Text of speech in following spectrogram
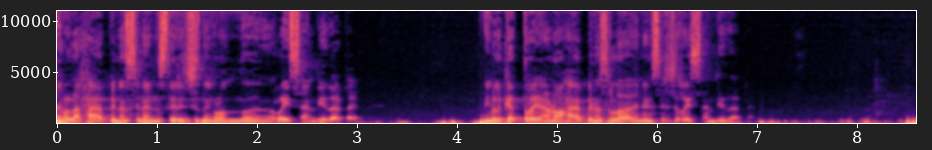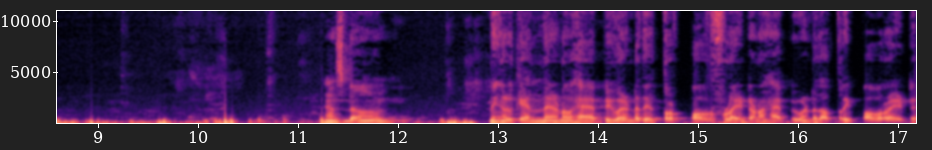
നിങ്ങളുടെ ഹാപ്പിനെസ്സിനനുസരിച്ച് നിങ്ങളൊന്ന് റേസ് ആൻഡ് ചെയ്താട്ടെ. നിങ്ങൾക്ക് എത്രയാണോ ഹാപ്പിനെസ് ഉള്ളത് അതിനനുസരിച്ച് റേസ് ആൻഡ് ചെയ്താട്ടെ ഡൗൺ നിങ്ങൾക്ക് എന്താണോ ഹാപ്പി വേണ്ടത് എത്ര പവർഫുൾ ആയിട്ടാണോ ഹാപ്പി വേണ്ടത് അത്രയും പവർ ആയിട്ട്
